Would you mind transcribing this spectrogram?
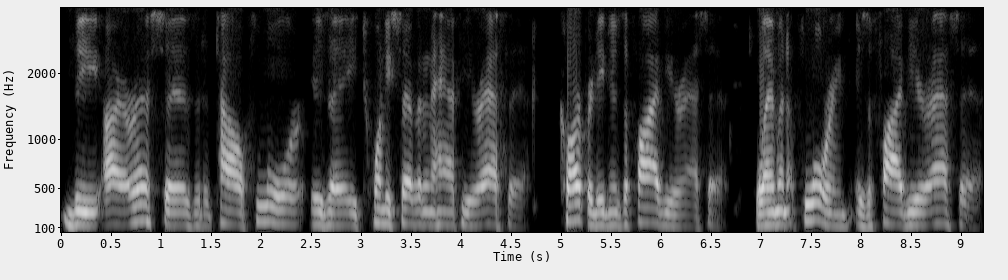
the IRS says that a tile floor is a 27 and a half year asset. Carpeting is a five year asset. Laminate flooring is a five year asset.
